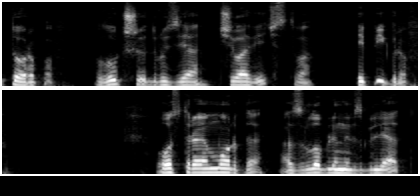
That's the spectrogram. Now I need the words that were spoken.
Торопов. Лучшие друзья человечества. Эпиграф. Острая морда, озлобленный взгляд,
